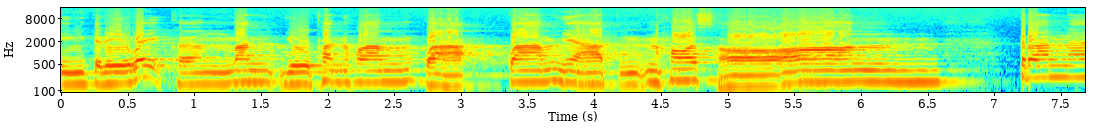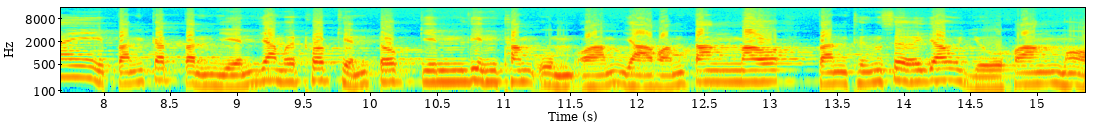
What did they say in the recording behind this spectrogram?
อิงเตรไว้เคืองมันอยู่พันความกว่าความหยาดหอสอนตราในปันกัดปันเย็นยาเมื่อทบเข็นตกกินลิ้นทำอุ่มอมอย่าหอมตั้งเมา ปันถึงเสือเย้าอยู่ควางหมอ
